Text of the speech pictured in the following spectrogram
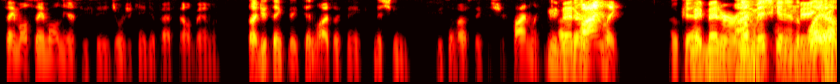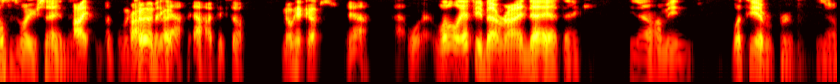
Same old, same old in the SEC. Georgia can't get past Alabama. But I do think Big Ten wise, I think Michigan beats Ohio State this year. Finally. They Okay. better. Finally. Okay. They better. so I'm Michigan in the big playoffs trouble. is what you're saying. then. I uh, We probably, could, right? yeah, yeah, I think so. No hiccups. Yeah. A little iffy about Ryan Day, I think. You know, I mean, what's he ever proven? You know,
